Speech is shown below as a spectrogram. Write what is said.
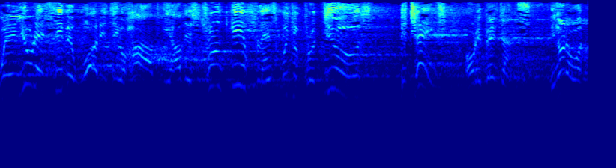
when you receive a word into your heart, it has a strong influence which will produce the change or repentance. In other words,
